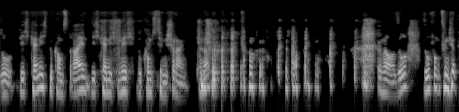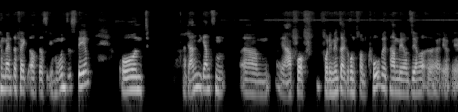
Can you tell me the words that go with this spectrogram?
so, dich kenne ich, du kommst rein, dich kenne ich nicht, du kommst hier nicht rein. Ja? genau. genau, so, so funktioniert im Endeffekt auch das Immunsystem. Und dann die ganzen, ähm, ja, vor, vor dem Hintergrund von Covid haben wir uns ja äh,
